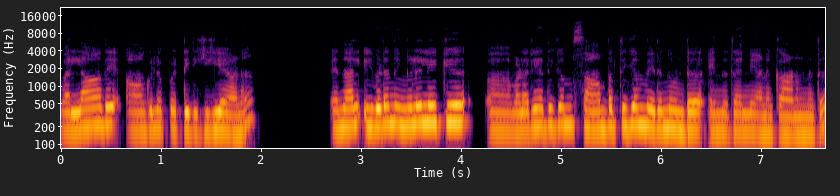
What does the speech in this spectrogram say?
വല്ലാതെ ആകുലപ്പെട്ടിരിക്കുകയാണ്. എന്നാൽ ഇവിടെ നിങ്ങളിലേക്ക് വളരെയധികം സാമ്പത്തികം വരുന്നുണ്ട് എന്ന് തന്നെയാണ് കാണുന്നത്.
